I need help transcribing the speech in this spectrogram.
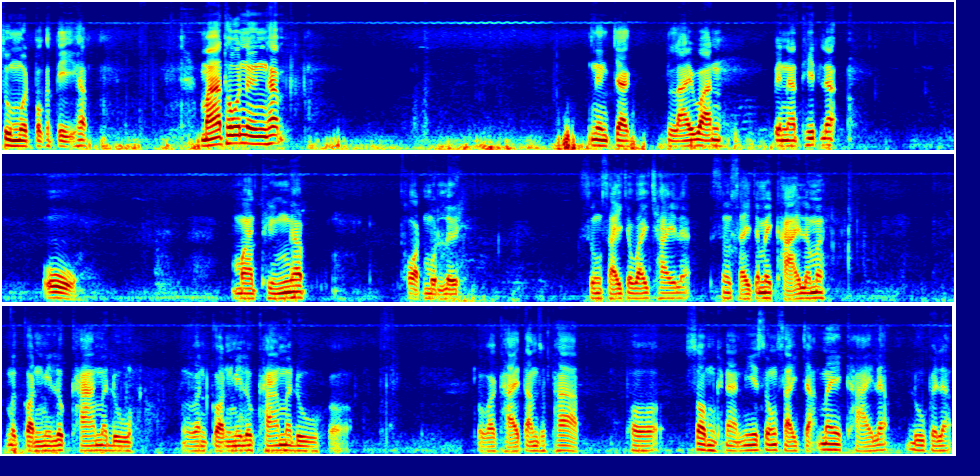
สู่หมดปกติครับมาโทรหนึ่งครับ เนื่องจากหลายวันเป็นอาทิตย์แล้ว โอ้ มาถึงครับ ถอดหมดเลย สงสัยจะไว้ใช้แล้ว สงสัยจะไม่ขายแล้วมั้งเมื่อก่อนมีลูกค้ามาดู วันก่อนมีลูกค้ามาดูก็ บอกว่าขายตามสภาพ พอซ่อมขนาดนี้สงสัยจะไม่ขายแล้วดูไปแล้ว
